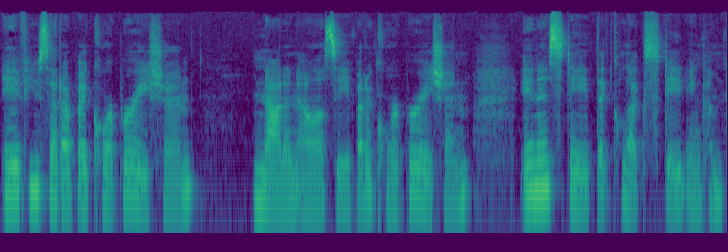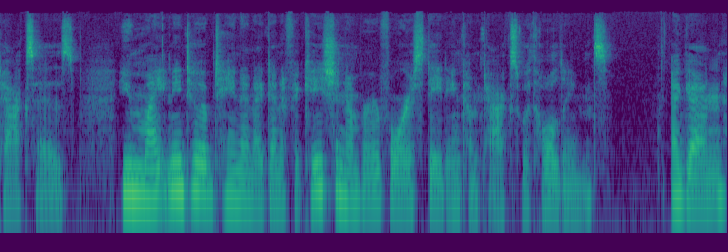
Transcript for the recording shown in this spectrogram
If you set up a corporation, not an LLC, but a corporation, in a state that collects state income taxes, you might need to obtain an identification number for state income tax withholdings. Again,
